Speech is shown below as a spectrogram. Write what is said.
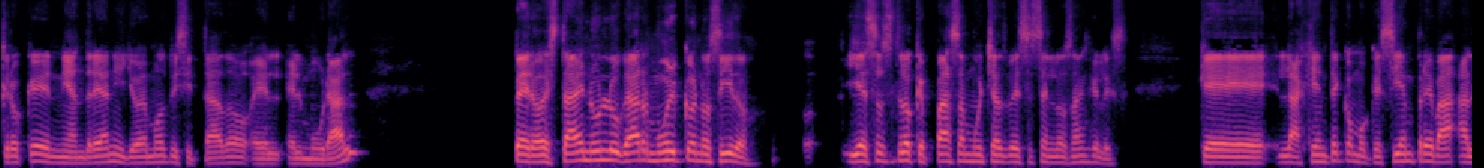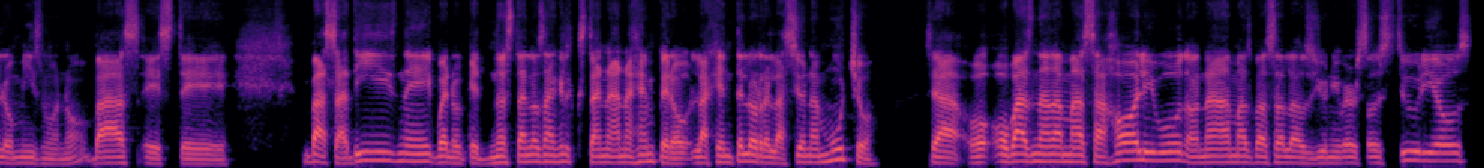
creo que ni Andrea ni yo hemos visitado el, el mural, pero está en un lugar muy conocido. Y eso es lo que pasa muchas veces en Los Ángeles, que la gente como que siempre va a lo mismo, ¿no? Vas, este, vas a Disney, bueno, que no está en Los Ángeles, que está en Anaheim, pero la gente lo relaciona mucho. O sea, o, vas nada más a Hollywood o nada más vas a los Universal Studios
